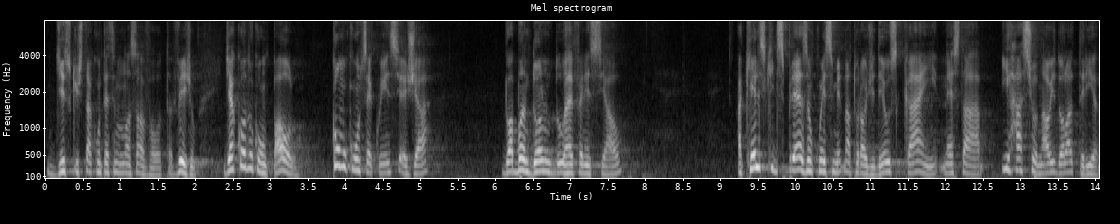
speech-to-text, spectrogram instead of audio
Disso que está acontecendo à nossa volta. Vejam, de acordo com Paulo, como consequência já do abandono do referencial, Aqueles que desprezam o conhecimento natural de Deus caem nesta irracional idolatria.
